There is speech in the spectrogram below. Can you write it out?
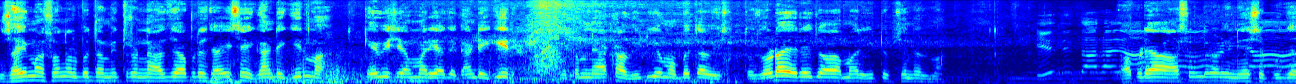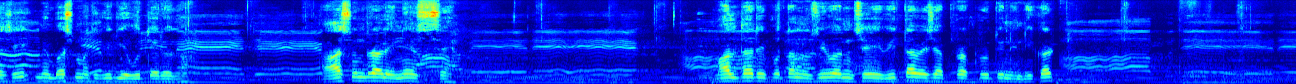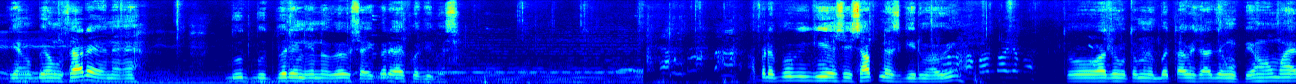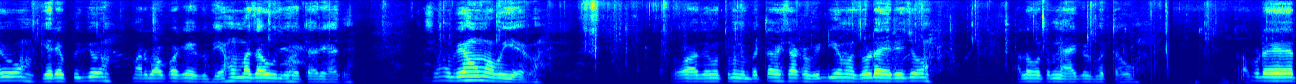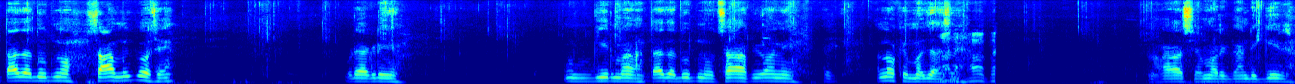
જયમાં સોનલ બધા મિત્રોને આજે આપણે જાય છે ગાંડી ગીરમાં તો કેવી છે અમારી આજે ગાંડી ગીર હું તમને આખા વિડીયોમાં બતાવીશ. તો જોડાય રહેજો અમારી યુટ્યુબ ચેનલમાં. આપણે આ આસુંદરાળી નેસે પૂજા છે. મેં બસમાંથી વીડિયો ઉતાર્યો હતો આસુંદરાળી નેસ છે. માલધારી પોતાનું જીવન છે એ વિતાવે છે પ્રકૃતિની નિકટ. બેહું બેહું સારે અને દૂધ બૂધ ભરીને એનો વ્યવસાય કરે આખો દિવસ. આપણે પૂગી ગયા છીએ સાપનેસ ગીરમાં આવી તો આજે હું તમને બતાવીશ, આજે હું ભેહોમાં આવ્યો, ઘેરે પૂગ્યો. મારા બાપા કહે ભેહોમાં જવું જોઈએ તારે આજે. પછી હું ભેહોમાં વહી આવ્યો. તો આજે હું તમને બતાવીશ, આખા વિડીયોમાં જોડાઈ રહેજો. હાલો, હું તમને આગળ બતાવું. આપણે તાજા દૂધનો સા મૂક્યો છે. આપણે આગળ ગીરમાં તાજા દૂધનો ચા પીવાની અનોખી મજા છે. આ છે અમારી ગાંડી ગીર.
